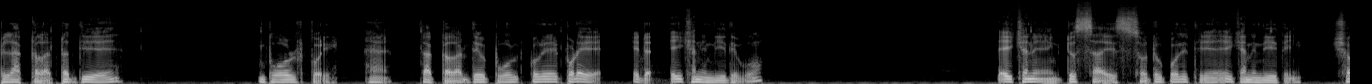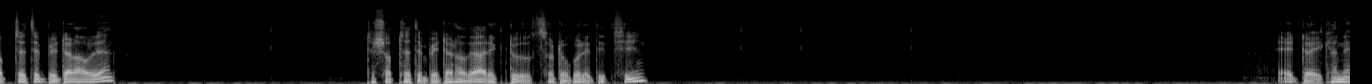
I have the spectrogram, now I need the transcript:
ব্ল্যাক কালারটা দিয়ে বোল্ড করি হ্যাঁ। ব্ল্যাক কালার দিয়ে বোল্ড করে পরে এটা এইখানে দিয়ে দেব। এইখানে একটু সাইজ ছোট করে দিয়ে এইখানে দিয়ে দিই। সবচাইতে বেটার হবে। এটা সবচাইতে বেটার হবে। আর একটু ছোট করে দিচ্ছি। এটা এখানে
